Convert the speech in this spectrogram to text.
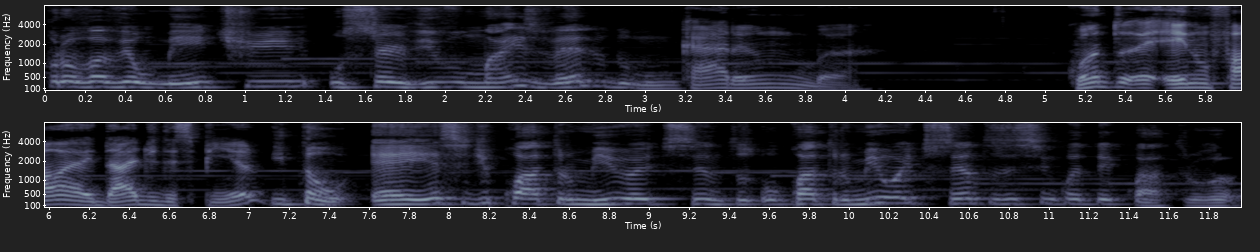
provavelmente o ser vivo mais velho do mundo. Caramba! Quanto? Ele não fala a idade desse pinheiro? Então, é esse de 4.800, o 4.854.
